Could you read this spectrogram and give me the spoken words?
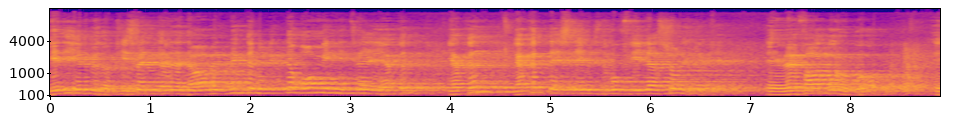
7-24 hizmetlerine devam etmekle birlikte 10 bin litreye yakın yakın yakıt desteğimizde bu fiilasyon ekibi, e, vefa grubu, e,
